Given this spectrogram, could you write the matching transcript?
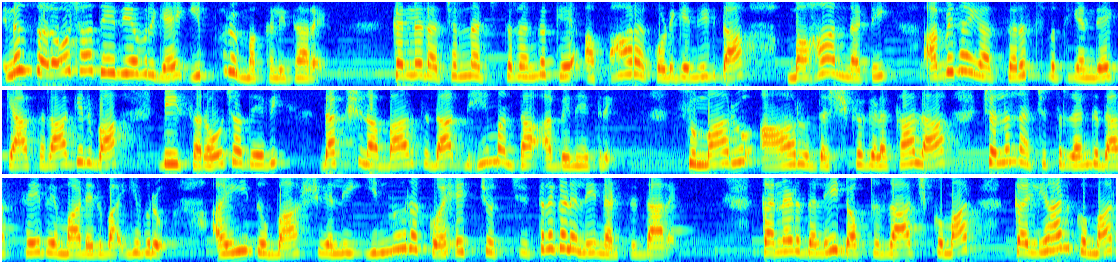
ಇನ್ನು ಸರೋಜಾ ದೇವಿಯವರಿಗೆ ಇಬ್ಬರು ಮಕ್ಕಳಿದ್ದಾರೆ. ಕನ್ನಡ ಚಲನಚಿತ್ರರಂಗಕ್ಕೆ ಅಪಾರ ಕೊಡುಗೆ ನೀಡಿದ ಮಹಾನ್ ನಟಿ ಅಭಿನಯ ಸರಸ್ವತಿ ಎಂದೇ ಖ್ಯಾತರಾಗಿರುವ ಬಿ ಸರೋಜಾದೇವಿ ದಕ್ಷಿಣ ಭಾರತದ ಧೀಮಂತ ಅಭಿನೇತ್ರಿ. ಸುಮಾರು ಆರು ದಶಕಗಳ ಕಾಲ ಚಲನಚಿತ್ರರಂಗದ ಸೇವೆ ಮಾಡಿರುವ ಇವರು ಐದು ಭಾಷೆಯಲ್ಲಿ ಇನ್ನೂರಕ್ಕೂ ಹೆಚ್ಚು ಚಿತ್ರಗಳಲ್ಲಿ ನಟಿಸಿದ್ದಾರೆ. ಕನ್ನಡದಲ್ಲಿ ಡಾಕ್ಟರ್ ರಾಜ್ಕುಮಾರ್, ಕಲ್ಯಾಣ್ ಕುಮಾರ್,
